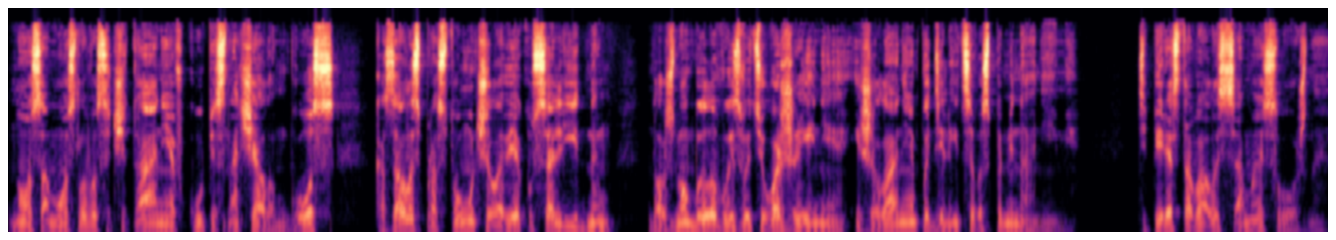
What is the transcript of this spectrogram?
Но само словосочетание в купе с началом «гос» казалось простому человеку солидным, должно было вызвать уважение и желание поделиться воспоминаниями. Теперь оставалось самое сложное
